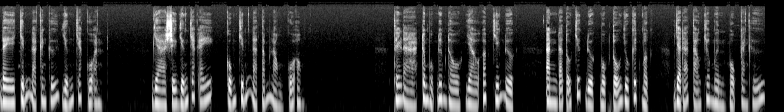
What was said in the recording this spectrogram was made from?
Đây chính là căn cứ vững chắc của anh. Và sự vững chắc ấy cũng chính là tấm lòng của ông. Thế là trong một đêm đầu vào ấp chiến lược, anh đã tổ chức được một tổ du kích mật và đã tạo cho mình một căn cứ.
